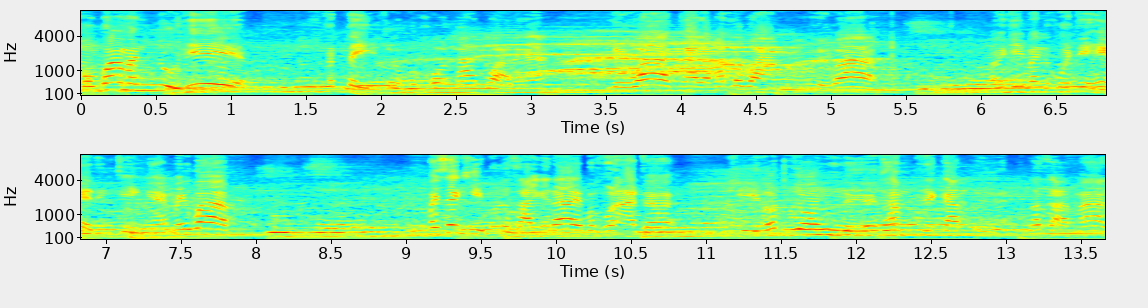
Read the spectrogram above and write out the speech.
ผมว่ามันอยู่ที่สติส่วนบุคคลมากกว่านะฮะหรือว่าการระมัดระวังห รือว่าบางทีมันอุบัติเหตุจริงๆไงไม่ว่าไม่ใช่ขี่มอเตอร์ไซค์ก็ได้ บางคนอาจจะขี่รถยนต์หรือทำกิจกรรมอื่นก็สามารถ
